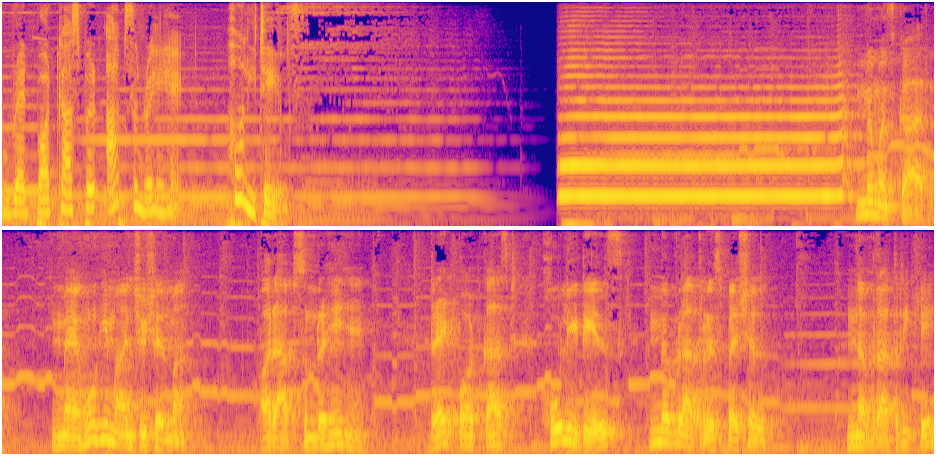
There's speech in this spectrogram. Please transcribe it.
रेड पॉडकास्ट पर आप सुन रहे हैं होली टेल्स नमस्कार, मैं हूँ हिमांशु शर्मा और आप सुन रहे हैं red podcast holy tales Navratri special Navratri के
